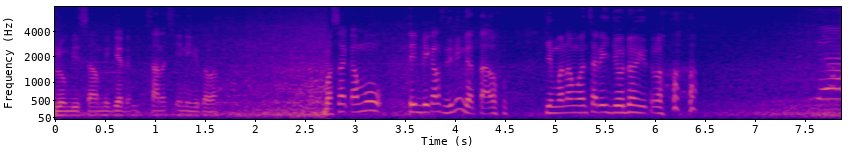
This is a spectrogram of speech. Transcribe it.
belum bisa mikir sana sini gitu loh. Masa kamu tipikal sendiri nggak tahu gimana mau cari jodoh gitu loh? Ya,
